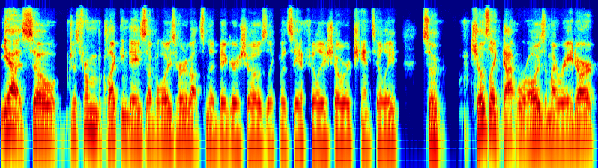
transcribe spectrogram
Yeah. So just from collecting days, I've always heard about some of the bigger shows, like let's say a Philly show or Chantilly. So shows like that were always on my radar.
